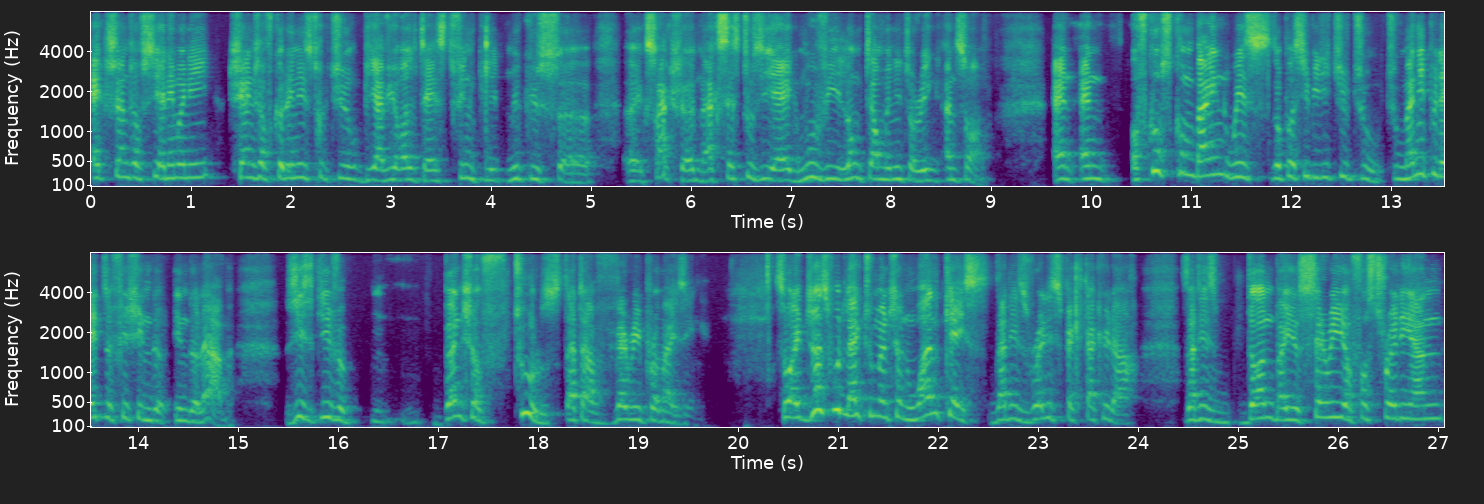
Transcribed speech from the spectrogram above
exchange of sea anemone, change of colony structure, behavioral test, fin clip, mucus uh, extraction, access to the egg, movie, long-term monitoring, and so on. And, and of course, combined with the possibility to, to manipulate the fish in the, in the lab, this gives a bunch of tools that are very promising. So I just would like to mention one case that is really spectacular, that is done by a series of Australian,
